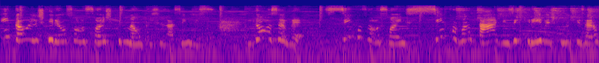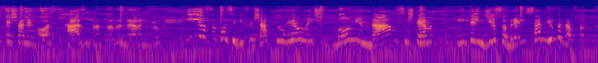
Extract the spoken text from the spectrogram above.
Então, eles queriam soluções que não precisassem disso. Então, você vê cinco soluções, cinco vantagens incríveis que nos fizeram fechar negócio, caso para todas elas, viu? E eu só consegui fechar porque eu realmente dominava o sistema, entendia sobre ele, sabia o que eu estava falando.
